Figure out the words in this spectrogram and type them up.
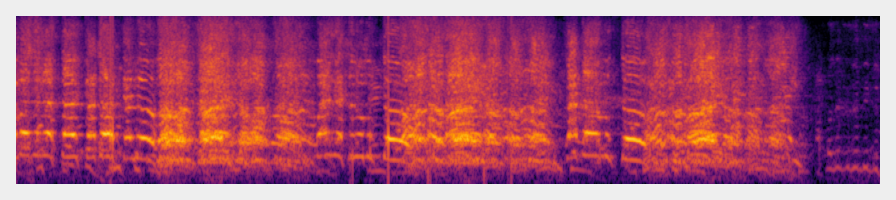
আমাদের রাস্তায় কাদা কেন বাইরে তুলে মুক্ত কাদা মুক্ত আপনাদেরকে যদি একটু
